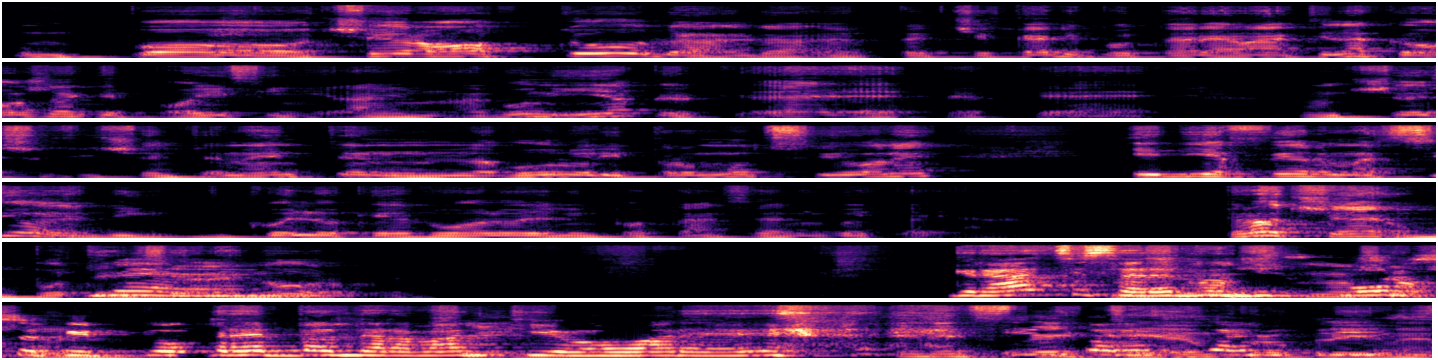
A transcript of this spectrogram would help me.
un po' cerotto da, da, per cercare di portare avanti la cosa che poi finirà in un'agonia perché, perché non c'è sufficientemente un lavoro di promozione e di affermazione di, di quello che è il ruolo e l'importanza della lingua italiana. Però c'è un potenziale Beh, enorme. Grazie, sarebbe so, un discorso so che potrebbe andare avanti sì, ore. In effetti è un problema.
